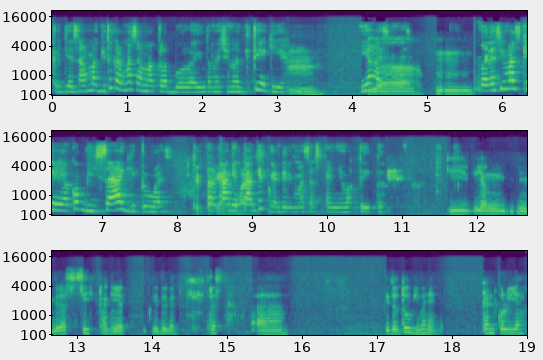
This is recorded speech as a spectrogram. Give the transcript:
kerjasama gitu kan Mas sama klub bola internasional gitu ya Ki ya? Hmm, Iya ya mm-mm. Gimana sih Mas kayak kok bisa gitu Mas? Terkaget-kaget nggak dari Mas Askanya waktu itu? I- yang yang jelas sih kaget gitu kan terus eh, itu tuh gimana ya kan kuliah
